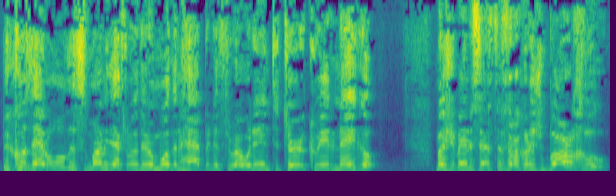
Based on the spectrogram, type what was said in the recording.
Because they had all this money, that's why they were more than happy to throw it in to create an Egel. Moshe says to Baruch Hu,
